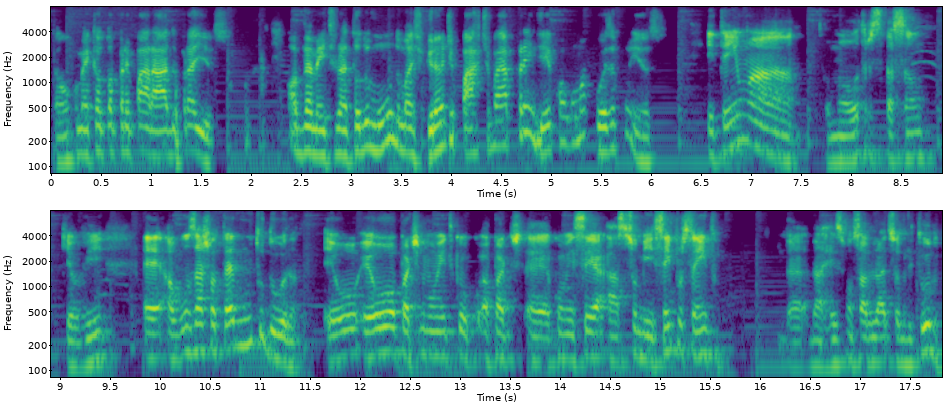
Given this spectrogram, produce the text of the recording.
Então, como é que eu estou preparado para isso? Obviamente não é todo mundo, mas grande parte vai aprender com alguma coisa com isso. E tem uma, uma outra citação que eu vi, é, alguns acham até muito dura. Eu, eu, a partir do momento que eu a part, é, comecei a assumir 100% da, da responsabilidade sobre tudo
